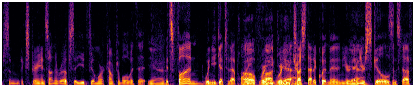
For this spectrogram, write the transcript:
some experience on the ropes so you'd feel more comfortable with it. Yeah. it's fun when you get to that point Oh, where fuck, you, where yeah. you trust that equipment and your Yeah. and your skills and stuff.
